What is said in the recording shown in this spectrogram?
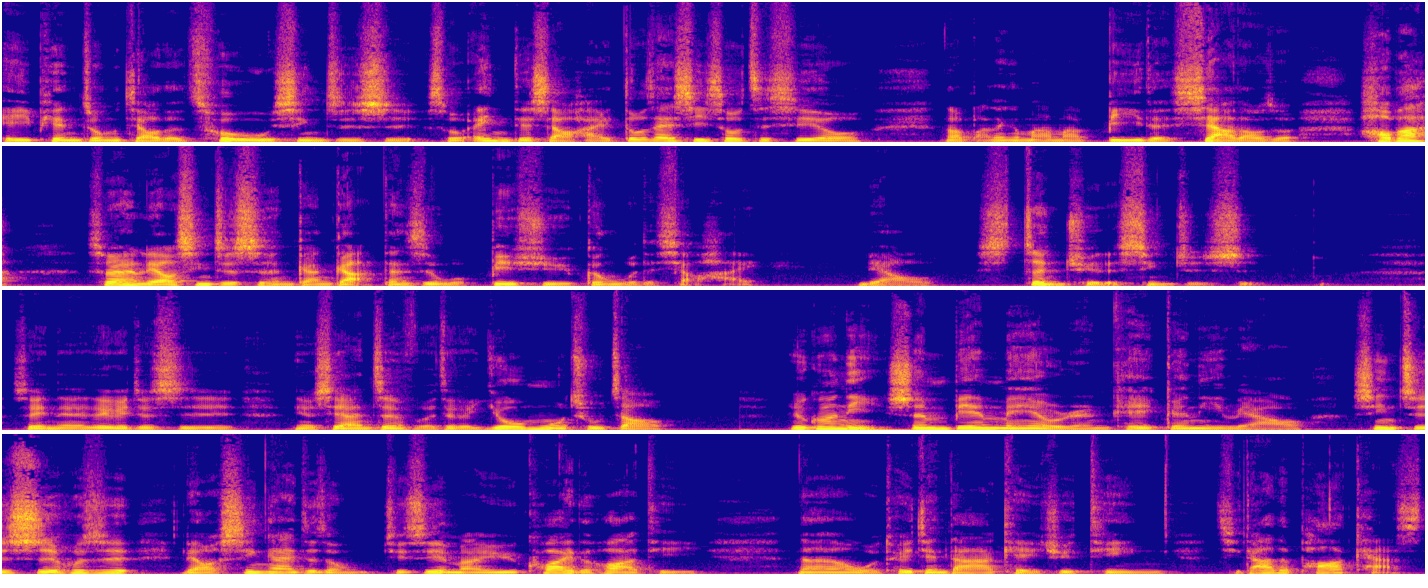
A 片中教的错误性知识，说：哎，你的小孩都在吸收这些哦。”然后把那个妈妈逼得吓到说：“好吧，虽然聊性知识很尴尬，但是我必须跟我的小孩聊正确的性知识。”所以呢，这个就是纽西兰政府的这个幽默出招。如果你身边没有人可以跟你聊性知识，或是聊性爱这种其实也蛮愉快的话题，那我推荐大家可以去听其他的 podcast，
